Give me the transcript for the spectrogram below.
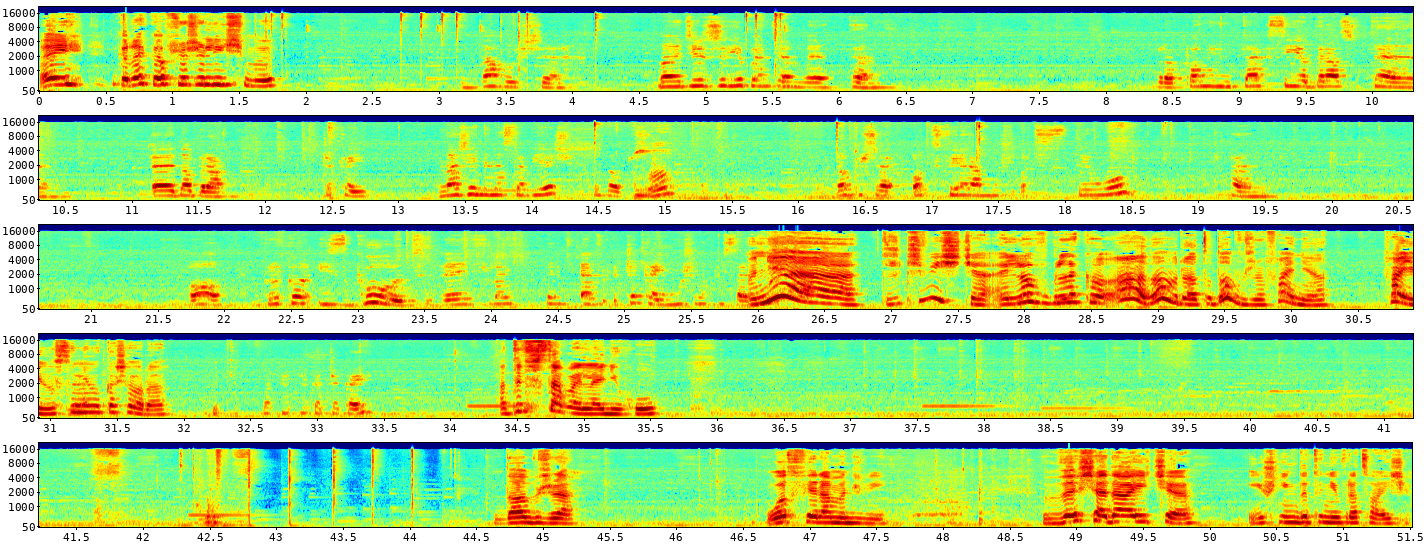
Ej, Greco przeżyliśmy. Udało się. Mam nadzieję, że nie będziemy ten. Dobra, pomin taksi i od razu ten. E, dobra. Czekaj. Na ziemię nastawiłeś? To dobrze. No. Dobrze, otwieram już od tyłu. Ten. O, Greco is good. E, flight than ever. Czekaj, muszę napisać. O nie! To rzeczywiście. I love Gleko. A, dobra, to dobrze, fajnie. Fajnie, dostaniemy kasiora. Czekaj, czekaj. A ty wstawaj, leniuchu. Dobrze. Otwieramy drzwi. Wysiadajcie. Już nigdy tu nie wracajcie.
